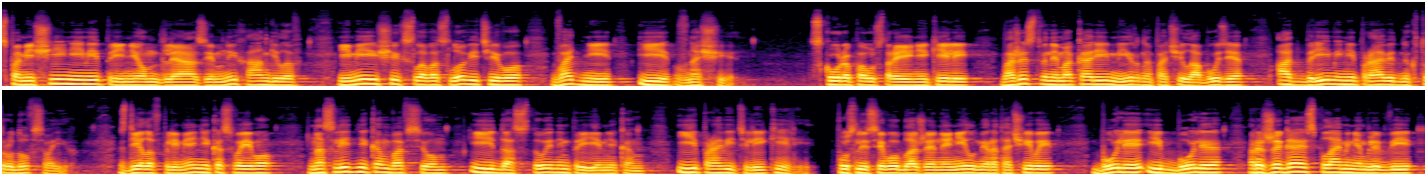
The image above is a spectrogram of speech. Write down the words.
с помещениями при нем для земных ангелов, имеющих славословить его во дни и в ночи. Скоро по устроению келий божественный Макарий мирно почил обузе от бремени праведных трудов своих, сделав племянника своего наследником во всем и достойным преемником и правителей келии. После всего блаженный Нил мироточивый, более и более разжигаясь пламенем любви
